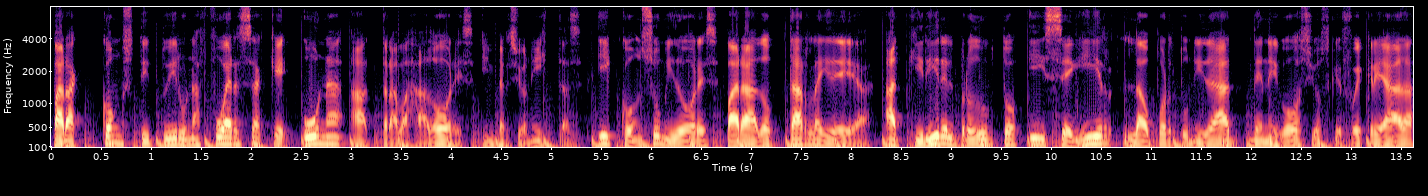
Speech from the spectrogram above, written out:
para constituir una fuerza que una a trabajadores, inversionistas y consumidores para adoptar la idea, adquirir el producto y seguir la oportunidad de negocios que fue creada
